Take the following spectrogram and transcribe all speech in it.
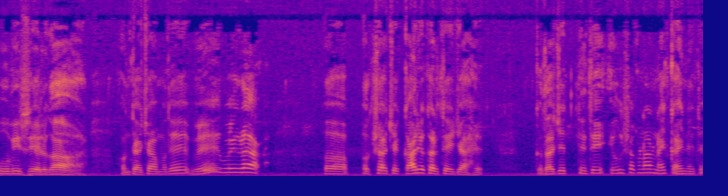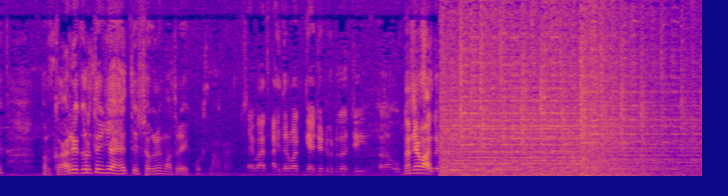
ओबीसी एल्गार आणि त्याच्यामध्ये वेगवेगळ्या पक्षाचे कार्यकर्ते जे आहेत कदाचित नेते येऊ शकणार नाहीत काही नेते पण कार्यकर्ते जे आहेत ते सगळे मात्र एकवटणार आहेत साहेब आज हैदराबाद गॅजेट विरोधात जी धन्यवाद.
